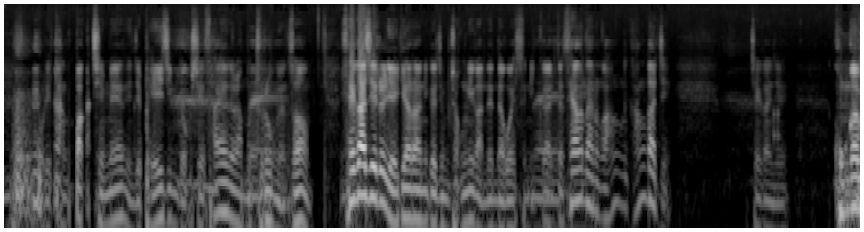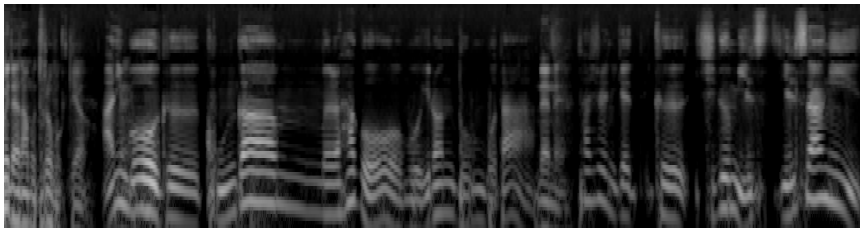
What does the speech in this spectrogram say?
음. 우리 당박침의 이제 베이징 덕시의 사연을 한번 네. 들으면서 세 가지를 얘기하라니까 지금 정리가 안 된다고 했으니까 네. 일단 생각나는 거 한 한 가지 제가 이제 공감이 돼서 한번 들어볼게요. 아니 네. 뭐그 공감을 하고 뭐 이런 부분보다 네네. 사실은 이게 그 지금 일, 일상이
